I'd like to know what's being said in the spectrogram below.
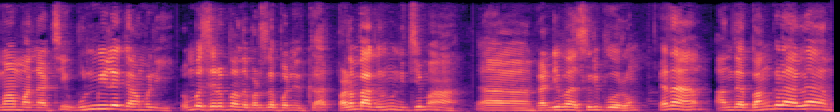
இமாம் அண்ணாச்சி உண்மையிலே காமெடி. ரொம்ப சிறப்பாக அந்த படத்தில் பண்ணியிருக்கார். படம் பார்க்குறவங்க நிச்சயமாக கண்டிப்பாக சிரிப்பு வரும். ஏன்னா அந்த பங்களாவில்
